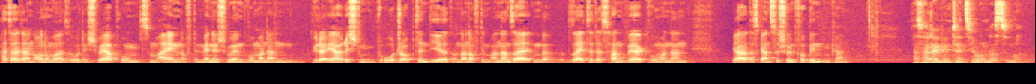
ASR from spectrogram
hat halt dann auch nochmal so den Schwerpunkt zum einen auf dem Management, wo man dann wieder eher Richtung Bürojob tendiert und dann auf dem anderen Seiten, Seite das Handwerk, wo man dann ja, das Ganze schön verbinden kann. Was war deine Intention, das zu machen?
